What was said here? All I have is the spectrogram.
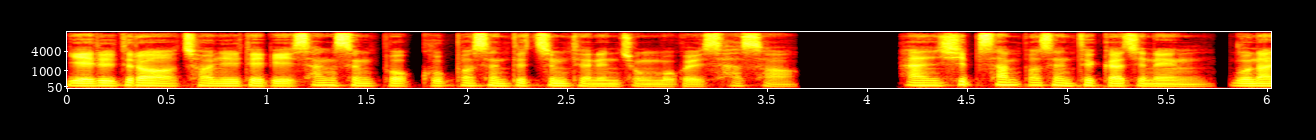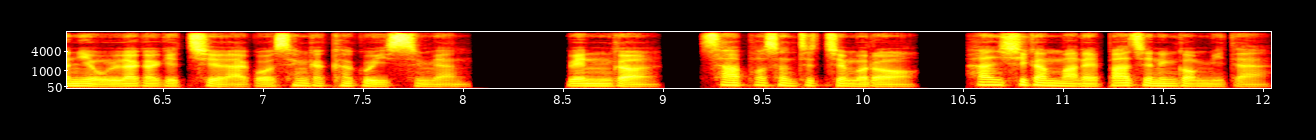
예를 들어 전일 대비 상승폭 9%쯤 되는 종목을 사서 한 13%까지는 무난히 올라가겠지 라고 생각하고 있으면 웬걸 4%쯤으로 1시간 만에 빠지는 겁니다.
